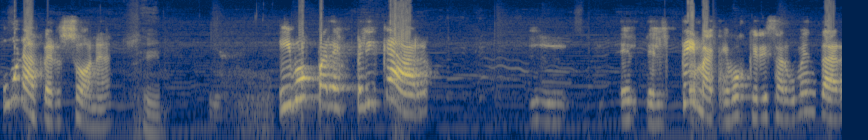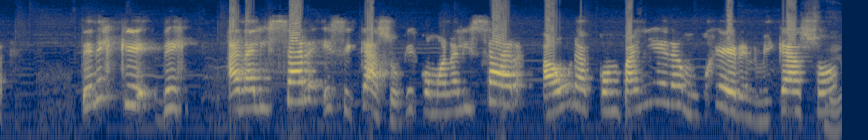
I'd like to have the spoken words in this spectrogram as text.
una persona Sí, y vos para explicar el, el tema que vos querés argumentar, tenés que analizar ese caso, que es como analizar a una compañera mujer, en mi caso, sí.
